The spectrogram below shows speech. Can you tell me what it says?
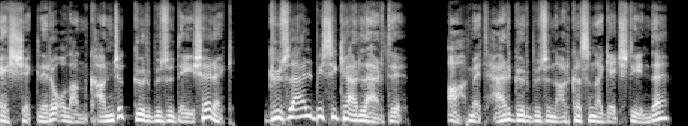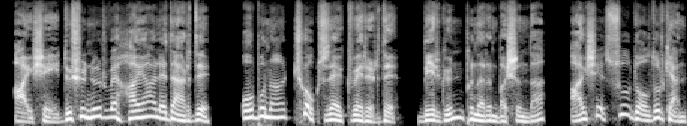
eşekleri olan kancık gürbüzü değişerek güzel bisikerlerdi. Ahmet her gürbüzün arkasına geçtiğinde Ayşe'yi düşünür ve hayal ederdi. O buna çok zevk verirdi. Bir gün Pınar'ın başında Ayşe su doldurken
